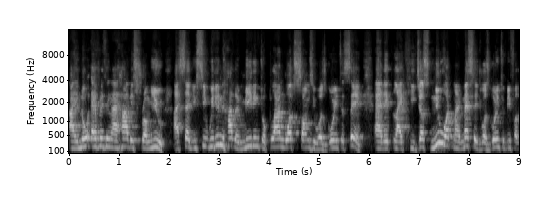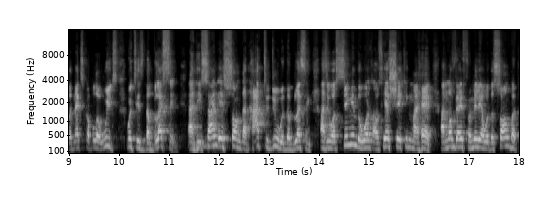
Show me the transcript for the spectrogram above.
I know everything I have is from you. I said, You see, we didn't have a meeting to plan what songs he was going to sing. And it like he just knew what my message was going to be for the next couple of weeks, which is the blessing. And he sang a song that had to do with the blessing. As he was singing the words, I was here shaking my head. I'm not very familiar with the song, but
